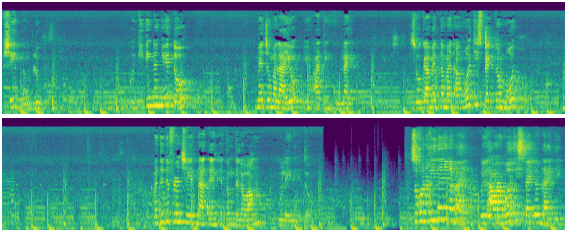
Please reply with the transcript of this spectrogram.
shade ng blue. Kung titingnan nyo ito, medyo malayo yung ating kulay. So gamit naman ang multi-spectrum mode, madidifferentiate natin itong dalawang kulay na ito. So kung nakita naman, with our multi-spectrum lighting,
